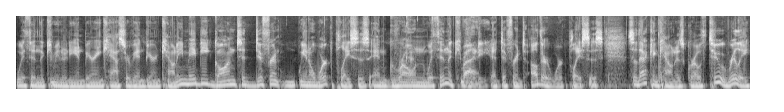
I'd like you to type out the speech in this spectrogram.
within the community in Berrien Cass or Van Buren County, maybe gone to different you know workplaces and grown within the community at different other workplaces. So that can count as growth too, really.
